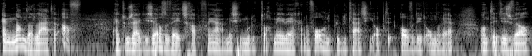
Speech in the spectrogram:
en nam dat later af. En toen zei diezelfde wetenschapper van ja, misschien moet ik toch meewerken aan een volgende publicatie op over dit onderwerp. Want dit is wel,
